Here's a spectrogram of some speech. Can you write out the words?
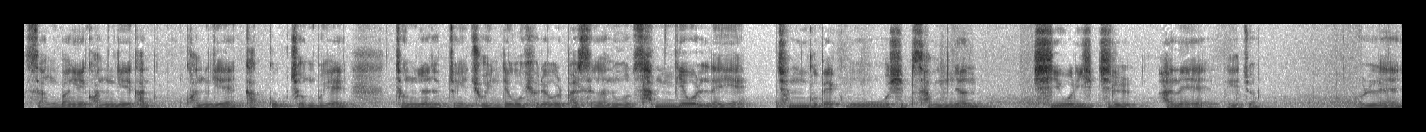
쌍방의 관계, 관계 각국 정부의 정전협정이 조인되고 효력을 발생한 후 3개월 내에 1953년 10월 27일 안에 되겠죠. 원래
